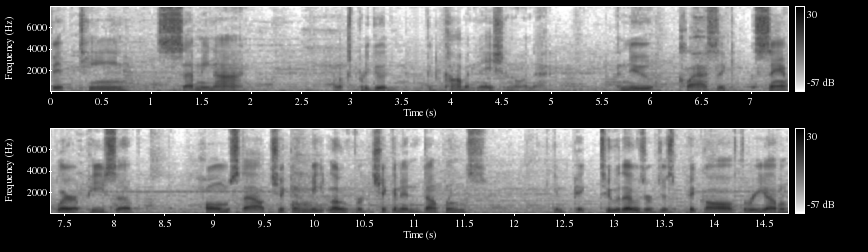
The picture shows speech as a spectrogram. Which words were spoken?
$15.79. That looks pretty good. Good combination on that. A new classic sampler, a piece of home-style chicken meatloaf for chicken and dumplings. You can pick two of those or just pick all three of them.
